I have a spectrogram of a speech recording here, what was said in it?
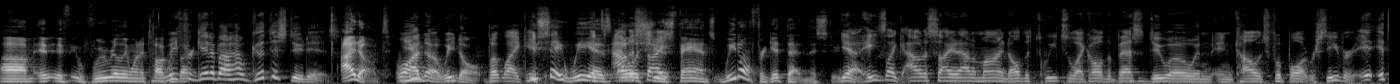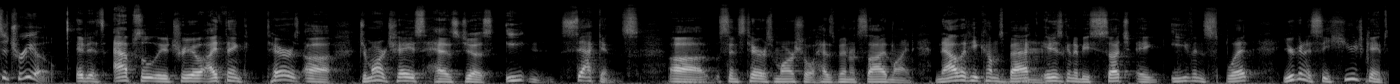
Um, if, if we really want to talk about We about, forget about how good this dude is. I don't. Well, you, I know we don't, but like You say we as LSU's fans, we don't forget that in this dude. Yeah, he's like out of sight, out of mind. All the tweets are like, "all the best duo in, in college football at receiver." It, it's a trio. It is absolutely a trio. I think Terrace, uh, Ja'Marr Chase has just eaten seconds uh, since Terrace Marshall has been sidelined. Now that he comes back, it is going to be such a even split. You're going to see huge games.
